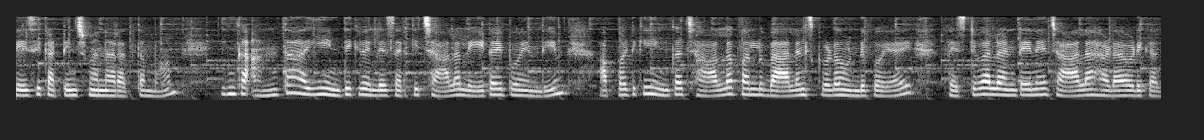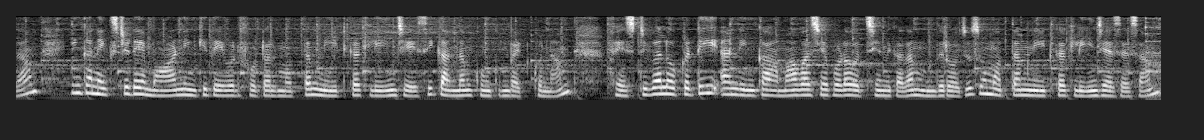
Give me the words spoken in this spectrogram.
వేసి కట్టించమన్నారు అత్తమ్మ. ఇంకా అంతా అయ్యి ఇంటికి వెళ్ళేసరికి చాలా లేట్ అయిపోయింది. అప్పటికి ఇంకా చాలా పనులు బ్యాలెన్స్ కూడా ఉండిపోయాయి. ఫెస్టివల్ అంటేనే చాలా హడావిడి కదా. ఇంకా నెక్స్ట్ డే మార్నింగ్కి దేవుడి ఫోటోలు మొత్తం నీట్గా క్లీన్ చేసి గంధం కుంకుమ పెట్టుకున్నాం. ఫెస్టివల్ ఒకటి అండ్ ఇంకా అమావాస్య కూడా వచ్చింది కదా ముందు రోజు. సో మొత్తం నీట్గా క్లీన్ చేసేసాం.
